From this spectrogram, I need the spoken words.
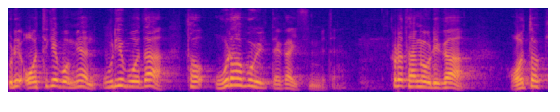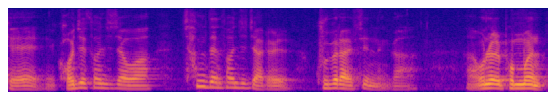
우리 어떻게 보면 우리보다 더 옳아 보일 때가 있습니다. 그렇다면 우리가 어떻게 거짓 선지자와 참된 선지자를 구별할 수 있는가? 아, 오늘 본문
